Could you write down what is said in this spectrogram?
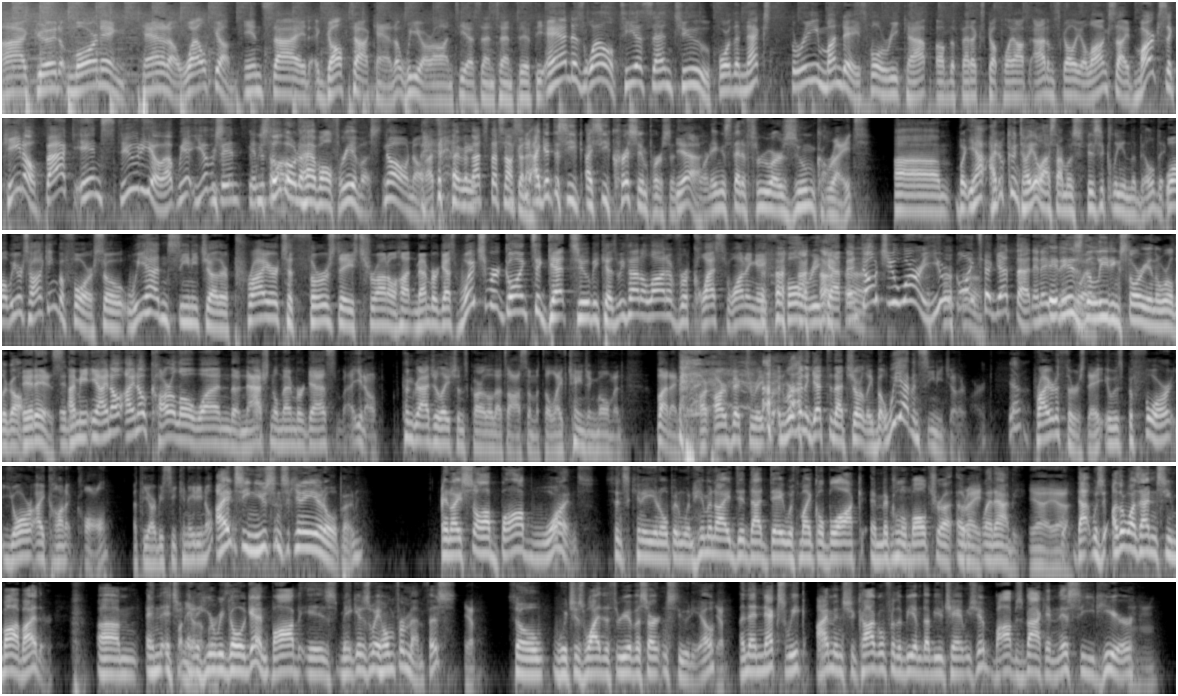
Uh, good morning, Canada. Welcome inside Golf Talk Canada. We are on TSN 1050 and as well TSN 2 for the next three Mondays. Full recap of the FedEx Cup playoffs. Adam Scully alongside Mark Zecchino back in studio. Uh, we, you haven't been in we still don't have all three of us. No, no, that's I mean, that's that's not going to. I get to see I see Chris in person Yeah. this morning instead of through our Zoom call. right. Um, but yeah, I don't, couldn't tell you last time I was physically in the building. Well, we were talking before, so we hadn't seen each other prior to Thursday's Toronto Hunt member guest, which we're going to get to because we've had a lot of requests wanting a full recap. And don't you worry, you're going to get that. And it is way. the leading story in the world of golf. It is. I mean, yeah, I know. I know. Carlo won the national member guest. You know, congratulations, Carlo. That's awesome. It's a life changing moment. But I mean, our, our victory, and we're going to get to that shortly. But we haven't seen each other, Mark. Yeah. Prior to Thursday, it was before your iconic call at the RBC Canadian Open. I had seen you since the Canadian Open, and I saw Bob once since the Canadian Open when him and I did that day with Michael Block and Michelob Ultra out Mm. Right. of Glen Abbey. yeah, yeah. That was otherwise I hadn't seen Bob either. Um, and it's Funny and here we go again. Bob is making his way home from Memphis. Yep. So, which is why the three of us aren't in studio. Yep. And then next week, I'm in Chicago for the BMW Championship. Bob's back in this seat here.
